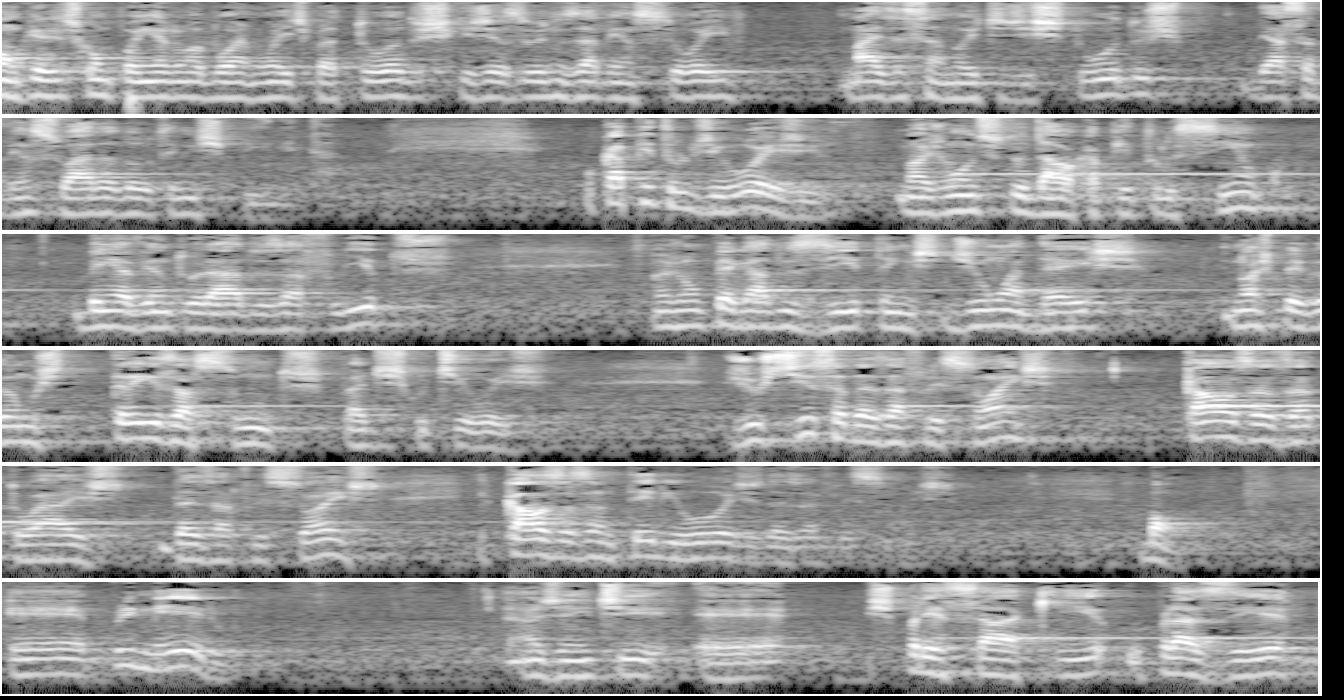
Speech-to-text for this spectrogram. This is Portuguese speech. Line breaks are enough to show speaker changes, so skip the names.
Bom, queridos companheiros, uma boa noite para todos. Que Jesus nos abençoe mais essa noite de estudos dessa abençoada doutrina espírita. O capítulo de hoje, nós vamos estudar o capítulo 5, Bem-aventurados aflitos. Nós vamos pegar dos itens de 1 a 10 e nós pegamos três assuntos para discutir hoje: justiça das aflições, causas atuais das aflições e causas anteriores das aflições. Bom, é, primeiro, a gente é, expressar aqui o prazer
